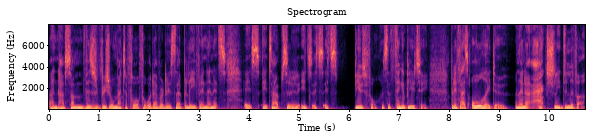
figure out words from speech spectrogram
and have some vis- visual metaphor for whatever it is they believe in and it's it's it's absolutely it's it's it's beautiful. It's a thing of beauty. But if that's all they do and they don't actually deliver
